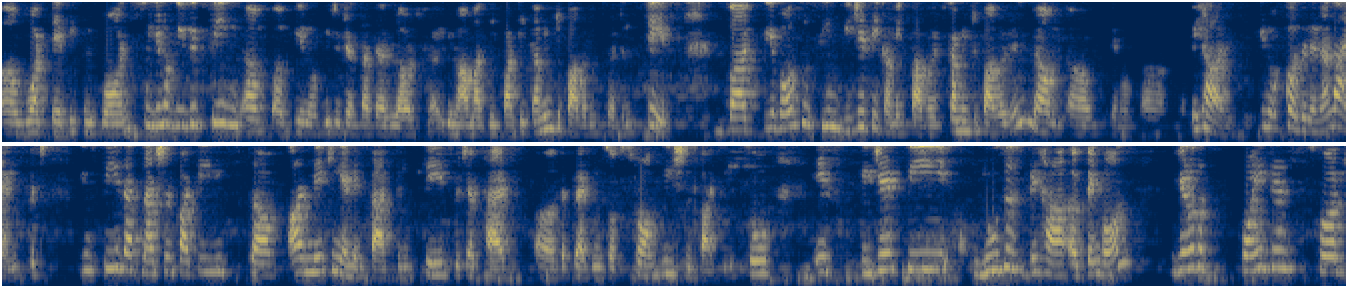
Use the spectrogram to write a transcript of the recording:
uh, what their people want. So you know, we, we've seen uh, uh, you know Biju Janata Dal or uh, you know Aam Party coming to power in certain states, but we've also seen BJP coming power coming to power in um, you know Bihar. You know, of course, in an alliance, but you see that national parties uh, are making an impact in states which have had uh, the presence of strong regional parties. So, if BJP loses Bihar, uh, Bengal, you know the point is for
